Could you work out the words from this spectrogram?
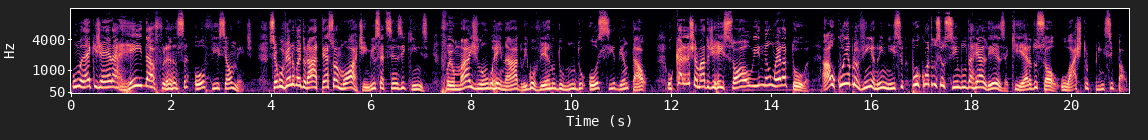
o moleque já era rei da França oficialmente. Seu governo vai durar até sua morte em 1715. Foi o mais longo reinado e governo do mundo ocidental. O cara era chamado de Rei Sol e não era à toa. A alcunha provinha no início por conta do seu símbolo da realeza, que era do Sol, o astro principal.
